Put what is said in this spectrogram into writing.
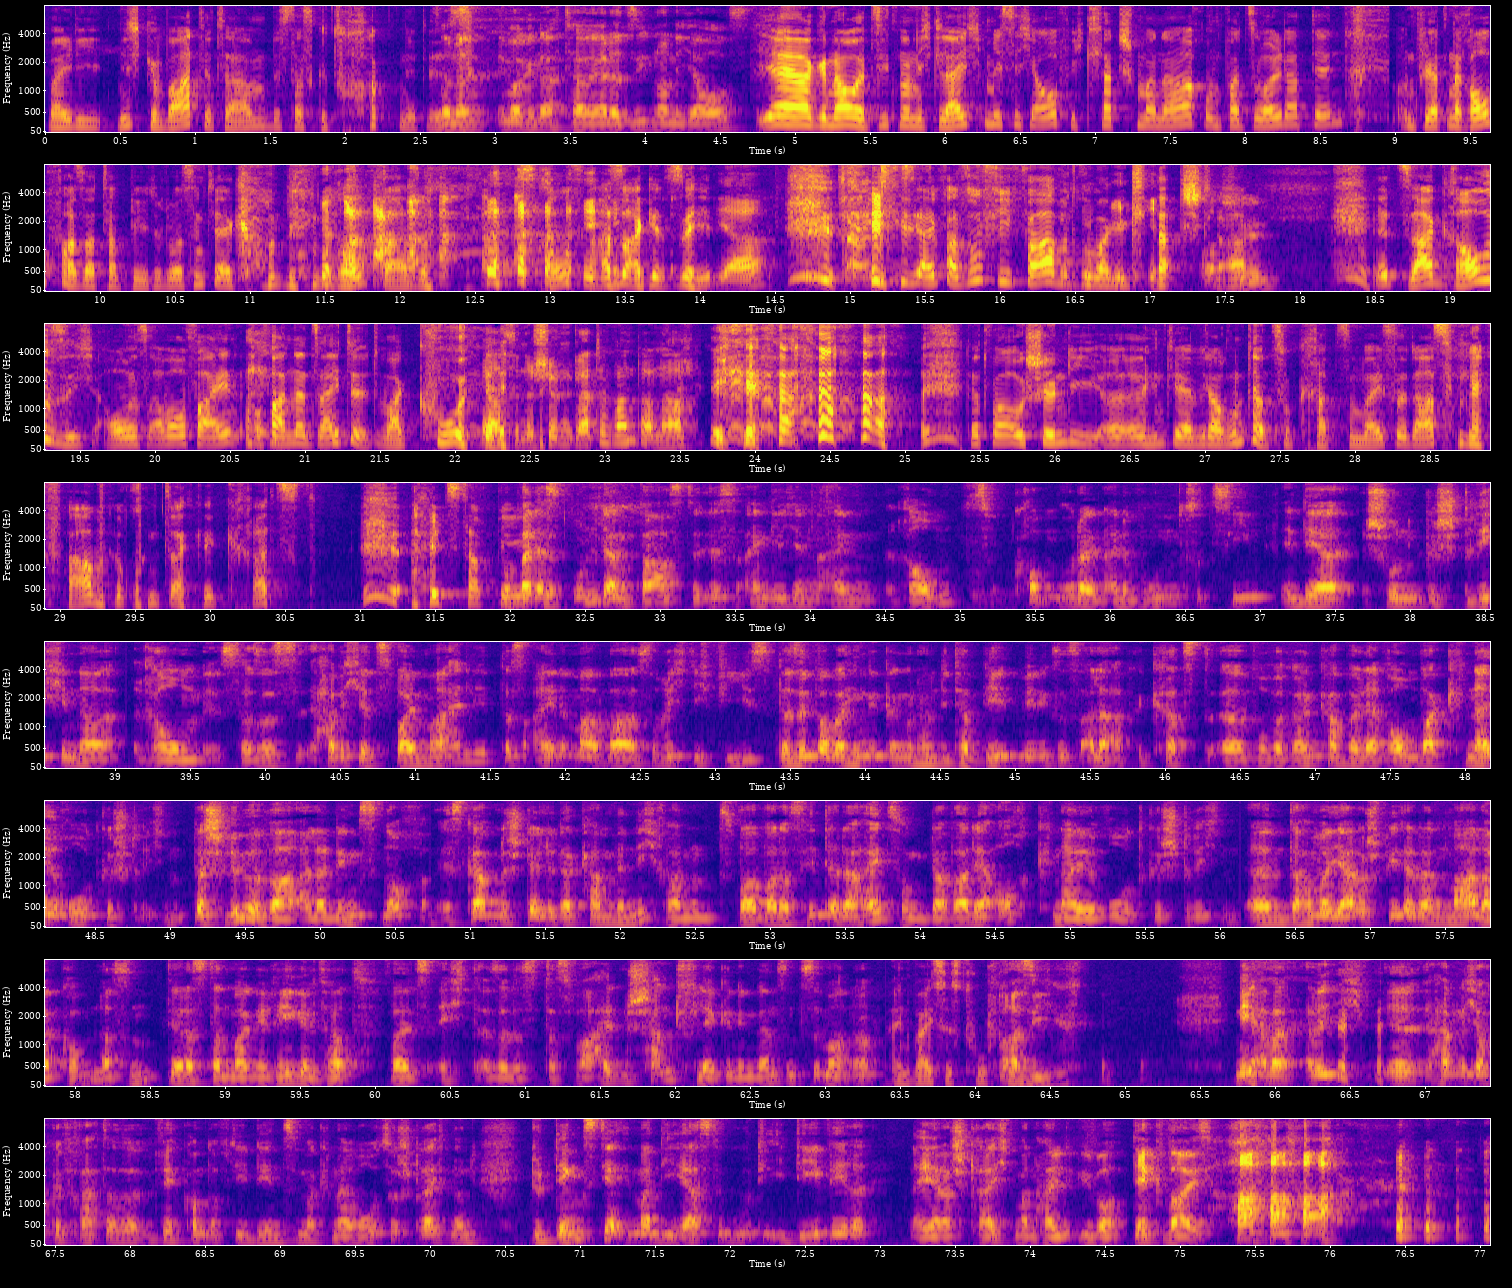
weil die nicht gewartet haben, bis das getrocknet ist. Sondern immer gedacht haben, ja, das sieht noch nicht aus. Ja, ja, genau. Es sieht noch nicht gleichmäßig auf. Ich klatsch mal nach. Und was soll das denn? Und wir hatten eine Raufasertapete. Du hast hinterher kaum den Raufaser, das Raufaser gesehen, ja. weil die einfach so viel Farbe drüber geklatscht haben. schön. Es sah grausig aus, aber auf der, ein, auf der anderen Seite, es war cool. Ja, hast du eine schöne glatte Wand danach. Das war auch schön, die äh, hinterher wieder runterzukratzen. Weißt du, da hast du mehr Farbe runtergekratzt als Tapete. Wobei das Undankbarste ist, eigentlich in einen Raum zu kommen oder in eine Wohnung zu ziehen, in der schon gestrichener Raum ist. Also das habe ich jetzt zweimal erlebt. Das eine Mal war es richtig fies. Da sind wir aber hingegangen und haben die Tapeten wenigstens alle abgekratzt, äh, wo wir rankamen, weil der Raum war knallrot gestrichen. Das Schlimme war allerdings noch, es gab eine Stelle, da kamen wir nicht ran. Und zwar war das hinter der Heizung. Da war der auch knallrot gestrichen. Ähm, da haben wir Jahre später dann einen Maler kommen lassen, der das dann mal geregelt hat, weil es echt, also das, das war halt ein Schandfleck in dem ganzen Zimmer, ne? Ein weißes Tuch. Quasi. Nee, aber, aber ich äh, habe mich auch gefragt, also wer kommt auf die Idee, ein Zimmer knallrot zu streichen? Und du denkst ja immer, die erste gute Idee wäre, naja, da streicht man halt über. Deckweiß. Hahaha.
